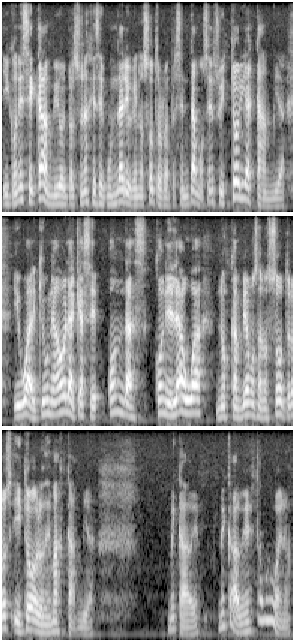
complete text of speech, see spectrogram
Y con ese cambio el personaje secundario que nosotros representamos en su historia cambia. Igual que una ola que hace ondas con el agua, nos cambiamos a nosotros y todos los demás cambia. Me cabe, me cabe, está muy bueno.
